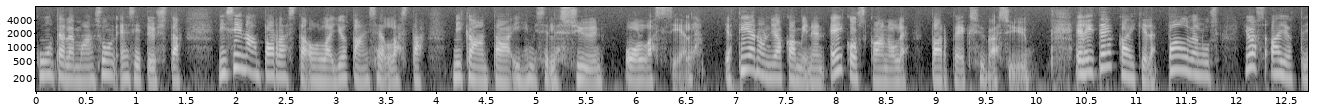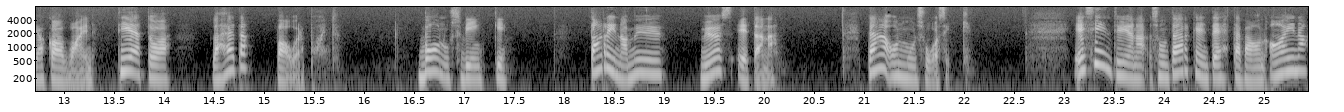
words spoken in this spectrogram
kuuntelemaan sun esitystä, niin siinä on parasta olla jotain sellaista, mikä antaa ihmisille syyn olla siellä. Ja tiedon jakaminen ei koskaan ole tarpeeksi hyvä syy. Eli tee kaikille palvelus, jos aiot jakaa vain tietoa, lähetä PowerPoint. Bonusvinkki. Tarina myy myös etänä. Tämä on mun suosikki. Esiintyjänä sun tärkein tehtävä on aina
